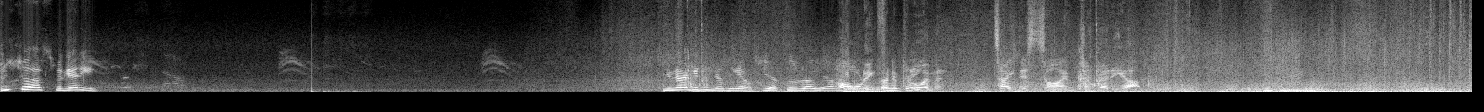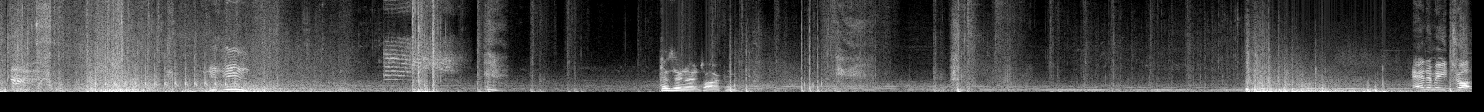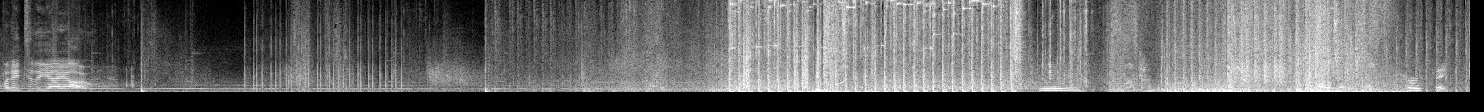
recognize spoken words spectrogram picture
You still have uh, spaghetti. You're not getting nothing else. You have food right here. Holding for on your plate. deployment. Take this time to ready up. Mm-hmm. Because they're not talking. Dropping into the AO. Hmm. Almost like perfect.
